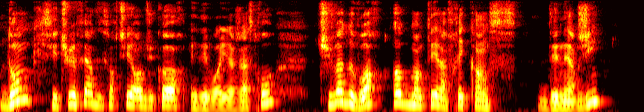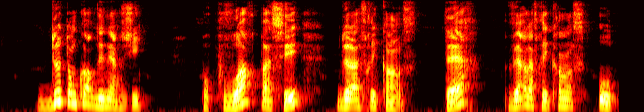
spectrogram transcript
Donc, si tu veux faire des sorties hors du corps et des voyages astro, tu vas devoir augmenter la fréquence d'énergie de ton corps d'énergie pour pouvoir passer de la fréquence Terre vers la fréquence eau,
